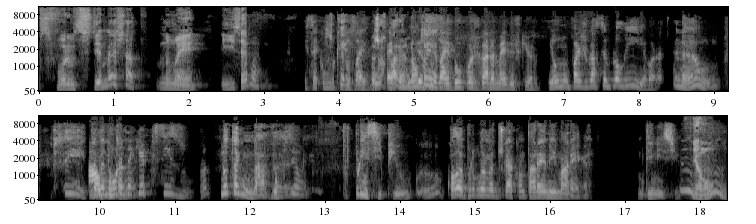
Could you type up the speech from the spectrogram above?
se for um sistema é chato, não é? E isso é bom. Isso é como Mas o Zaidu. Mas repara, é como não meter tem o. Zaidu para jogar a médio esquerdo. Ele não vai jogar sempre ali. Agora, Não. Sim, há também não alturas tenho, em que é preciso. Não tenho nada. Por princípio, qual é o problema de jogar com Taremi e Marega? De início. Não.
